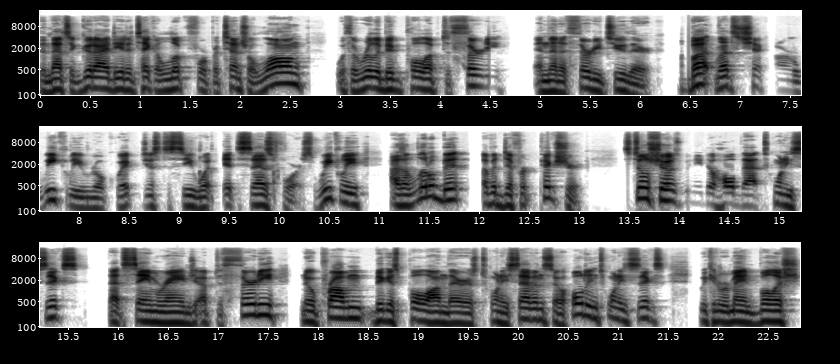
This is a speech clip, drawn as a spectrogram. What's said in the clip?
Then that's a good idea to take a look for potential long with a really big pull up to 30 and then a 32 there. But let's check our weekly real quick just to see what it says for us. Weekly has a little bit of a different picture. Still shows we need to hold that 26 that same range up to 30. No problem. Biggest pull on there is 27. So holding 26, we can remain bullish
